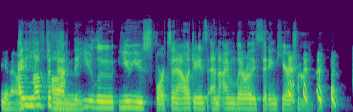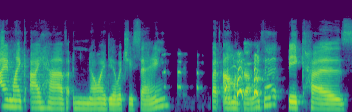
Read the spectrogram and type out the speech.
you know? I love the um, fact that um, you lo- you use sports analogies and i'm literally sitting here trying i'm like i have no idea what she's saying but i'm gonna go with it because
